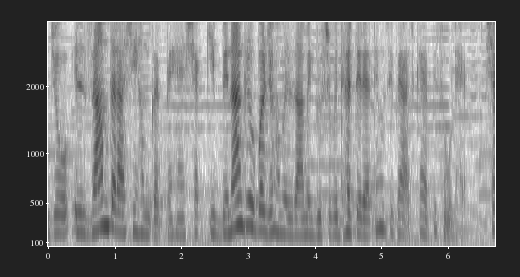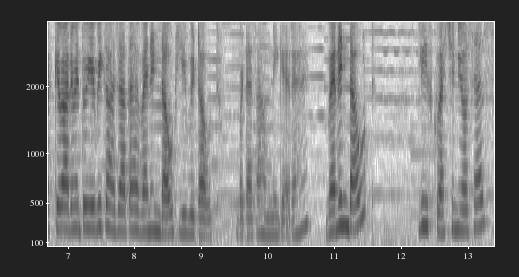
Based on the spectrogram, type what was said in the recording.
जो इल्ज़ाम तराशी हम करते हैं, शक की बिना के ऊपर जो हम इल्ज़ाम एक दूसरे पे धरते रहते हैं, उसी पे आज का एपिसोड है। शक के बारे में तो ये भी कहा जाता है when in doubt leave it out but ऐसा हम नहीं कह रहे हैं। When in doubt please question yourself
